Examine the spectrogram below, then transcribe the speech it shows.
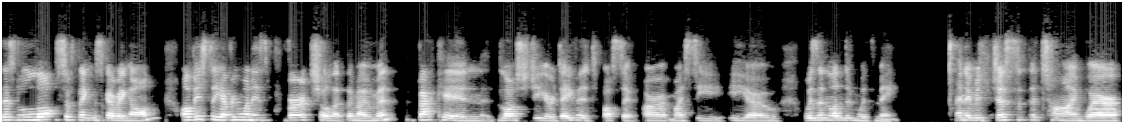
there's lots of things going on. Obviously, everyone is virtual at the moment. Back in last year, David Ossip, our, my CEO, was in London with me. And it was just at the time where,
